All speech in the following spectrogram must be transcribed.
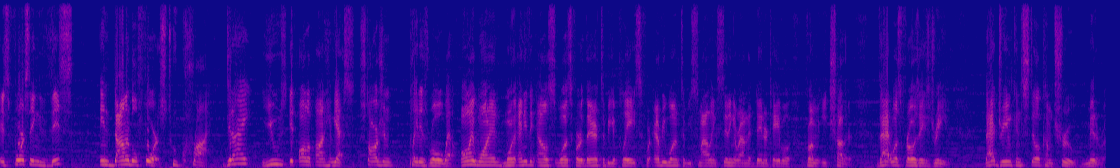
is forcing this indomitable force to cry. Did I use it all up on him? Yes. Starjun played his role well. All I wanted more than anything else was for there to be a place for everyone to be smiling sitting around the dinner table from each other. That was Froese's dream. That dream can still come true, Midora.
